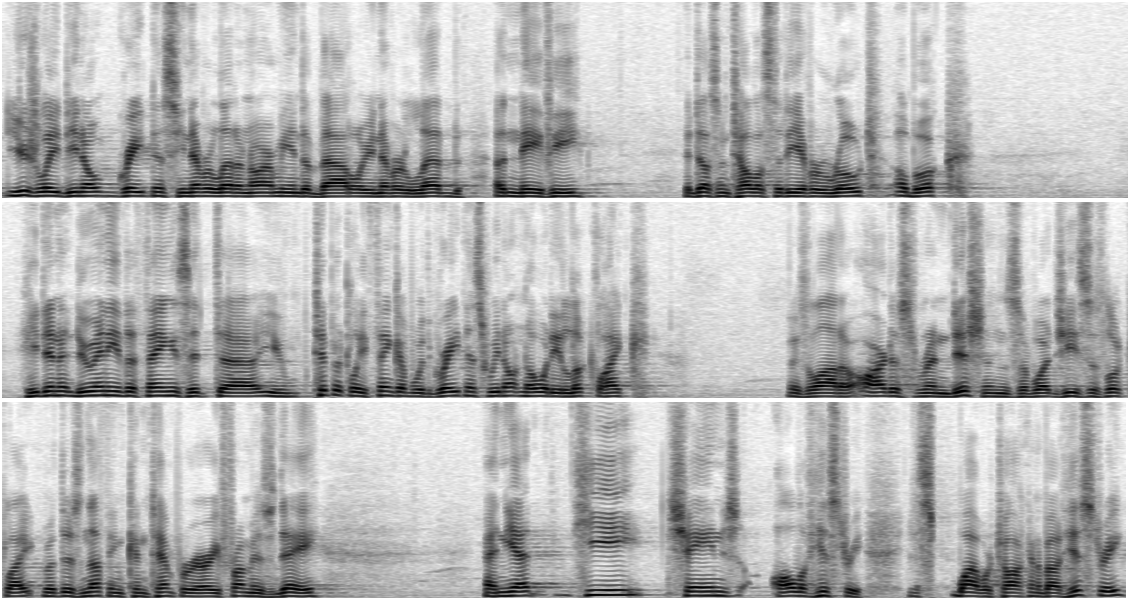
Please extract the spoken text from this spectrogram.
usually denote greatness. He never led an army into battle, he never led a navy. It doesn't tell us that he ever wrote a book. He didn't do any of the things that uh, you typically think of with greatness. We don't know what he looked like. There's a lot of artist renditions of what Jesus looked like, but there's nothing contemporary from his day. And yet, he changed all of history. It's we're talking about history.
